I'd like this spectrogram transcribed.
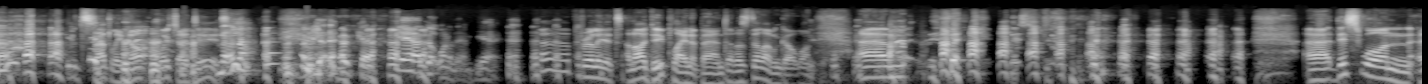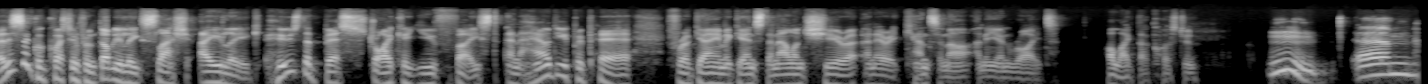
No, Sadly not. I wish I did. no, no. Okay, okay. Yeah, I got one of them. Yeah. Ah, brilliant. And I do play in a band, and I still haven't got one. Um, this, uh, this one, uh, this is a good question from W League slash A League. Who's the best striker you've faced, and how do you prepare for a game against an Alan Shearer, and Eric Cantona, and Ian Wright? I like that question. Mm, um,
